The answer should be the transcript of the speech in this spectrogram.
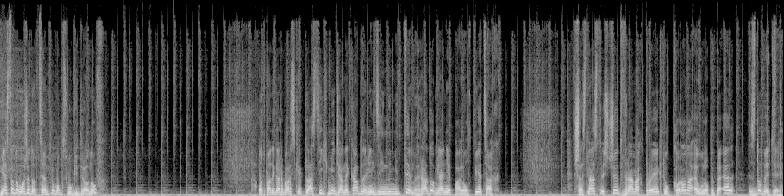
Miasto dołoży do centrum obsługi dronów? Odpady garbarskie, plastik, miedziane kable, innymi tym radomianie palą w piecach. 16 szczyt w ramach projektu Korona Europy.pl zdobyty.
